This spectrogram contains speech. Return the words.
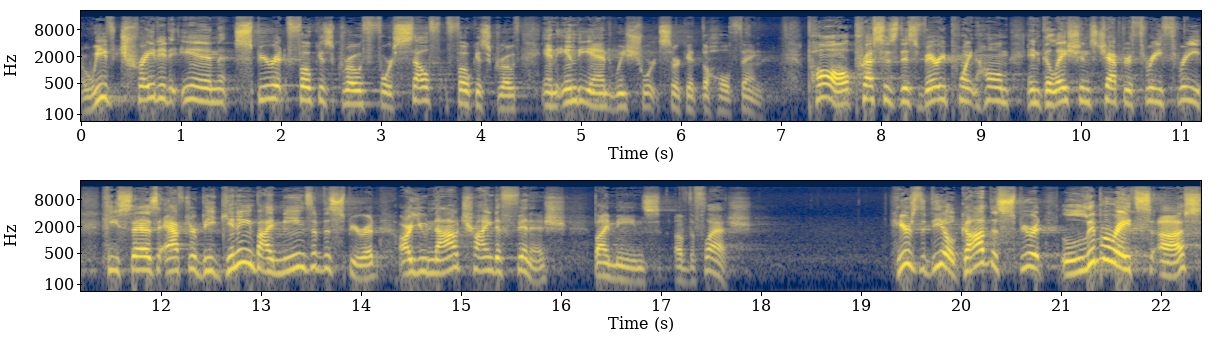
We've traded in spirit focused growth for self focused growth, and in the end, we short circuit the whole thing. Paul presses this very point home in Galatians chapter 3 3. He says, After beginning by means of the Spirit, are you now trying to finish by means of the flesh? Here's the deal God the Spirit liberates us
